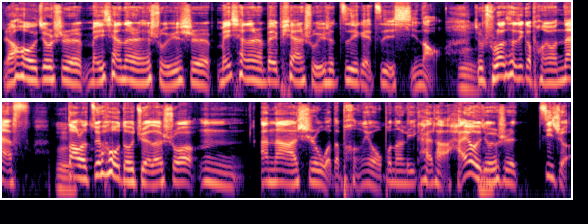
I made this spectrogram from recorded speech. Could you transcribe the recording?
然后就是没钱的人属于是没钱的人被骗，属于是自己给自己洗脑。嗯就除了他这个朋友 Neff，、嗯到了最后都觉得说，嗯，安娜是我的朋友，我不能离开她。还有就是记者，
